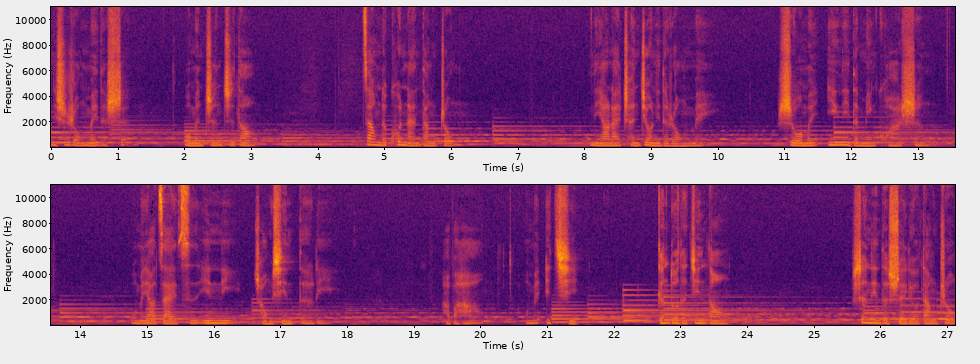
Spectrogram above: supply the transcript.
你是荣美的神，我们真知道，在我们的困难当中，你要来成就你的荣美，使我们因你的名夸胜。我们要再次因你重新得力，好不好？我们一起更多的进到圣灵的水流当中，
